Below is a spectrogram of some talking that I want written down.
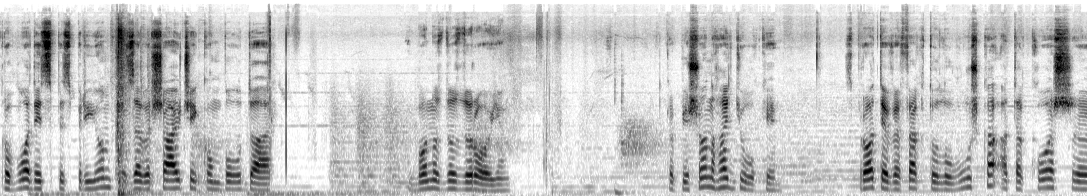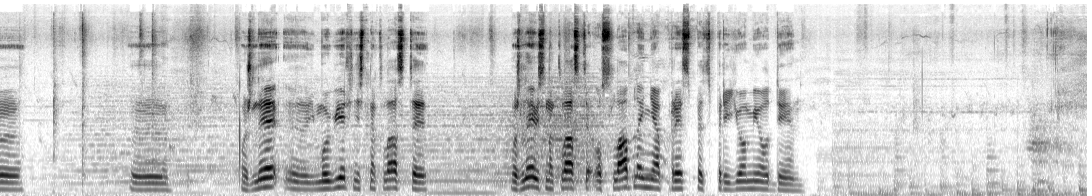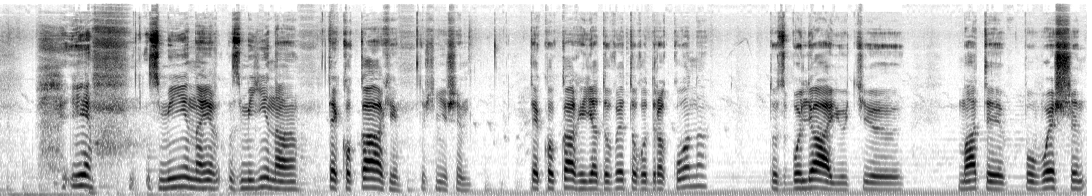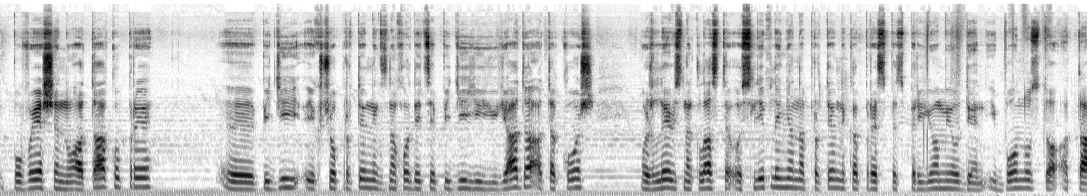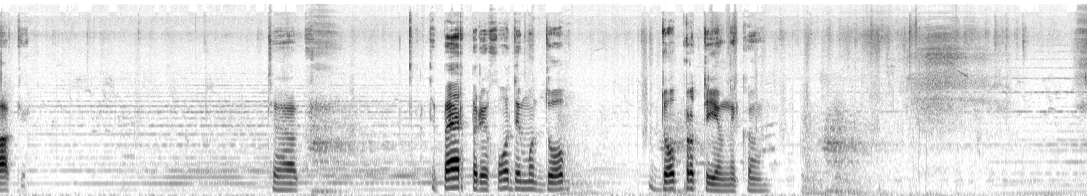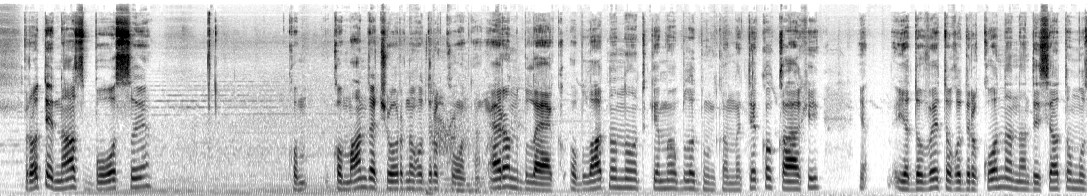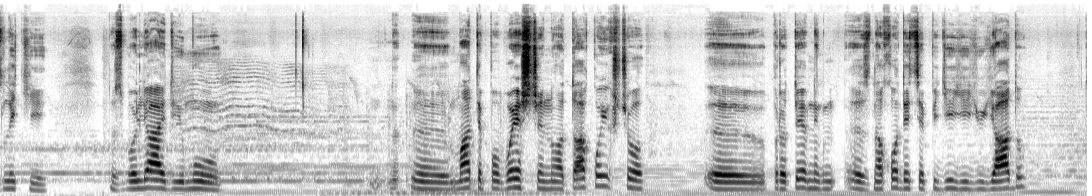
проводить спецприйом та завершаючий комбо-удар. Бонус до здоров'я. Капішон гадюки. Спротив ефекту ловушка, а також е, е, можли, е, ймовірність накласти можливість накласти ослаблення при спецприйомі 1. І зміїна, зміїна Текокагі, точніше, Текокагі ядовитого дракона дозволяють е, мати повишен, повишену атаку при під дій- якщо противник знаходиться під дією яда, а також можливість накласти осліплення на противника при спецприйомі 1 і бонус до атаки. Так. Тепер переходимо до, до противника. Проти нас боси. Команда Чорного дракона. Ерон Блек, обладнано такими обладунками. Тикокагі, я- ядовитого дракона на 10 злеті. Дозволяють йому е, мати повищену атаку, якщо е, противник е, знаходиться під дією яду.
